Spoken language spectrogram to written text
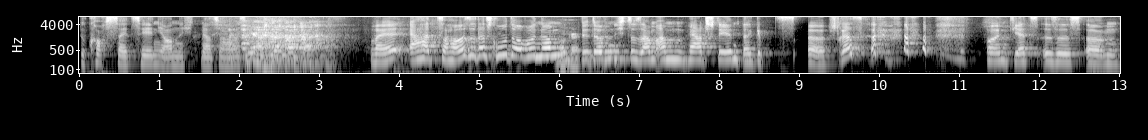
du kochst seit zehn Jahren nicht mehr zu Hause. Weil er hat zu Hause das Ruder übernommen. Okay. Wir dürfen nicht zusammen am Herd stehen, da gibt es äh, Stress. Und jetzt ist es, ähm,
